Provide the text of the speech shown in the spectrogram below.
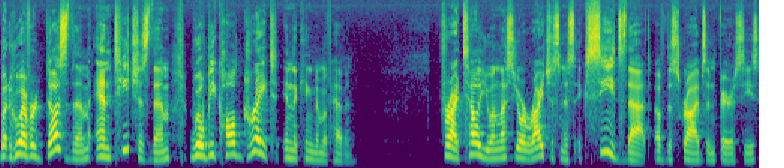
But whoever does them and teaches them will be called great in the kingdom of heaven. For I tell you, unless your righteousness exceeds that of the scribes and Pharisees,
